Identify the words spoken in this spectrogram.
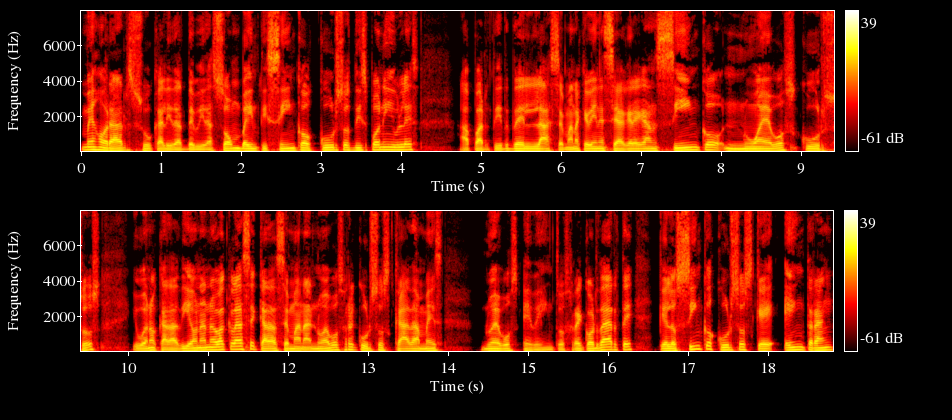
mejorar su calidad de vida. Son 25 cursos disponibles. A partir de la semana que viene se agregan 5 nuevos cursos y bueno, cada día una nueva clase, cada semana nuevos recursos, cada mes nuevos eventos. Recordarte que los cinco cursos que entran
